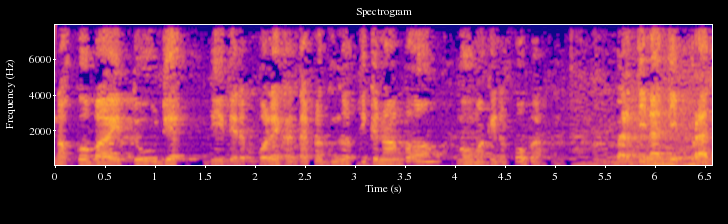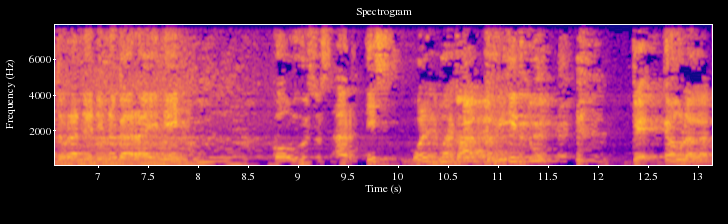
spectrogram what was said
narkoba itu dia, di, tidak diperbolehkan. Tapi aku ngerti kenapa orang mau makin narkoba. berarti nanti peraturannya di negara ini kok khusus artis boleh make Bukan, tapi itu. Kayak kau lah kan.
